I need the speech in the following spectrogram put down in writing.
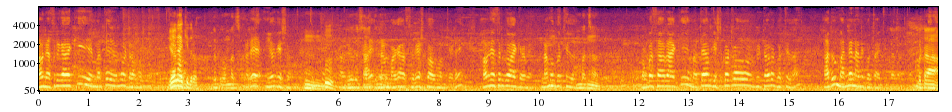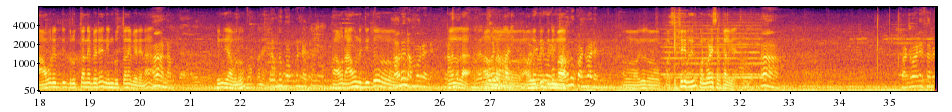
ಅವನ ಹೆಸರಿಗೆ ಹಾಕಿ ಮತ್ತೆ ಇವನು ಡ್ರಾ ಮಾಡ್ತಾರೆ ಏನು ಹಾಕಿದ್ರು? ದುಡ್ಡು ಒಂಬತ್ತು ಸಾವಿರ. ಅದೇ ಯೋಗೇಶ್ ನಮ್ಮ ಮಗ ಸುರೇಶ್ ಬಾಬು ಅಂತೇಳಿ. ಅವನ ಹೆಸರಿಗೂ ಹಾಕಿದ್ದಾರೆ. ನಮಗೆ ಗೊತ್ತಿಲ್ಲ. ಒಂಬತ್ತು ಸಾವಿರ. ಒಂಬತ್ತು ಸಾವಿರ ಹಾಕಿ ಮತ್ತೆ ಅವ್ನಿಗೆ ಎಷ್ಟು ಕೊಟ್ಟರು ಬಿಟ್ಟವರು ಗೊತ್ತಿಲ್ಲ. ಅದು ಮೊನ್ನೆ ನನಗೆ ಗೊತ್ತಾಯ್ತಿದ್ದಲ್ಲ ಬಟ್ ಅವ್ರು ಇದ್ದಿದ್ದು ವೃತ್ತನೇ ಬೇರೆ ನಿಮ್ಮ ವೃತ್ತನೇ ಬೇರೆನಾ? ಹಾಂ ನಮ್ದು. ನಿಮ್ದು ಯಾವರು? ನಮ್ಮದು ಗೋಪ್ಕೊಂಡೆ ಅವ್ರು ಅವನು ಇದ್ದಿದ್ದು ಅವನು ನಮ್ಮೂರೇನೆ. ಅಲ್ಲಲ್ಲ ಅವರು ಅವ್ರು ಇದ್ದಿದ್ದು ನಿಮ್ಮ ಅವನು ಕೊಂಡವಾಡಿ ಇದು ಸಬ್ಸಿಡಿ ಬಂದಿದ್ದು ಕೊಂಡವಾಡಿ ಸರ್ಕಲ್ಗೆ. ಹಾಂ. ಕೊಂಡವಾಡಿ ಸರ್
